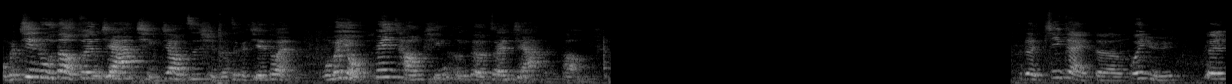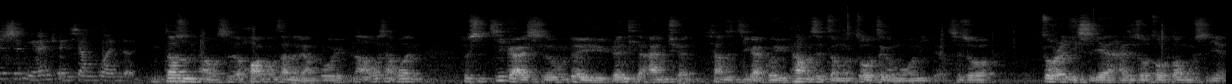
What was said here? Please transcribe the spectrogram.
我们进入到专家请教咨询的这个阶段，我们有非常平衡的专家啊。这个机改的鲑鱼跟食品安全相关的。教授你好，我是化工三的梁国宇。那我想问，就是机改食物对于人体的安全，像是机改鲑鱼，他们是怎么做这个模拟的？是说做人体实验，还是说做动物实验？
